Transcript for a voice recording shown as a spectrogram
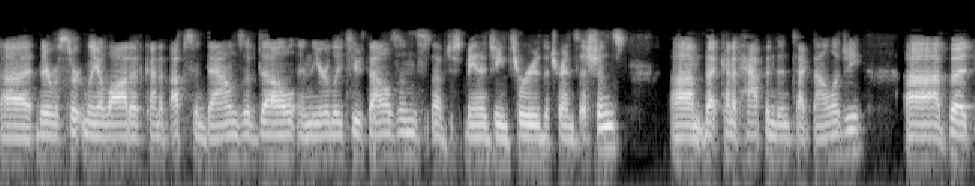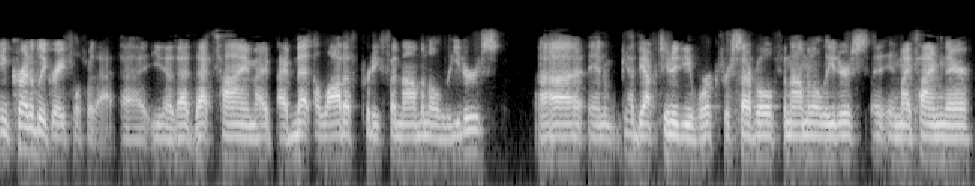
Uh, there was certainly a lot of kind of ups and downs of Dell in the early 2000s of just managing through the transitions um, that kind of happened in technology. Uh, but incredibly grateful for that. Uh, you know, that, that time I, I met a lot of pretty phenomenal leaders, uh, and had the opportunity to work for several phenomenal leaders in my time there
